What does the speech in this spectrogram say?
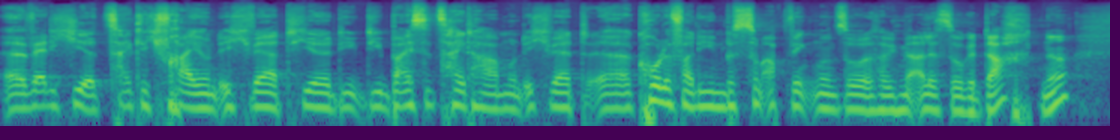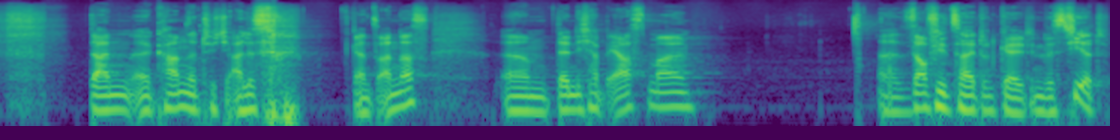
äh, werde ich hier zeitlich frei und ich werde hier die, die meiste Zeit haben und ich werde äh, Kohle verdienen bis zum Abwinken und so. Das habe ich mir alles so gedacht. Ne? Dann äh, kam natürlich alles ganz anders, ähm, denn ich habe erstmal äh, sau viel Zeit und Geld investiert,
